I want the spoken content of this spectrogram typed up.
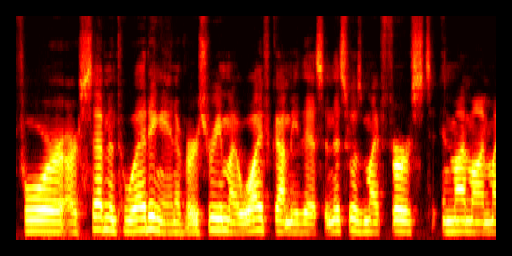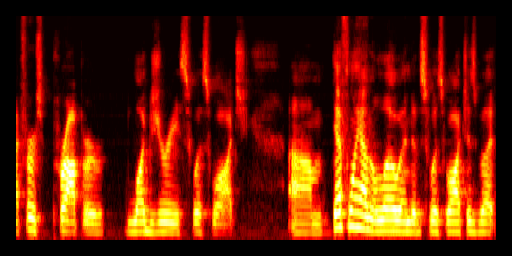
for our seventh wedding anniversary, my wife got me this, and this was my first, in my mind, my first proper luxury Swiss watch. Um, definitely on the low end of Swiss watches, but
